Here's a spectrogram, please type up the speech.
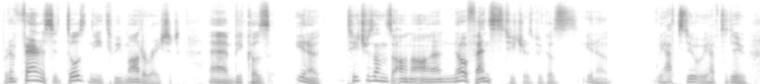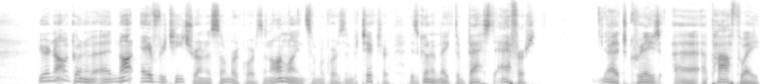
But in fairness, it does need to be moderated, um, because you know teachers on on, on no offense to teachers, because you know we have to do what we have to do you're not going to uh, not every teacher on a summer course an online summer course in particular is going to make the best effort uh, to create a, a pathway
